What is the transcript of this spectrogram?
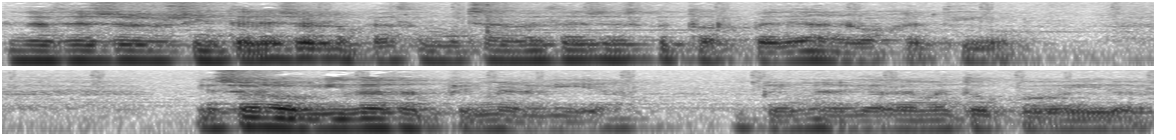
Entonces esos intereses lo que hacen muchas veces es que torpedean el objetivo. Y eso lo vi desde el primer día. El primer día que me tocó ir.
